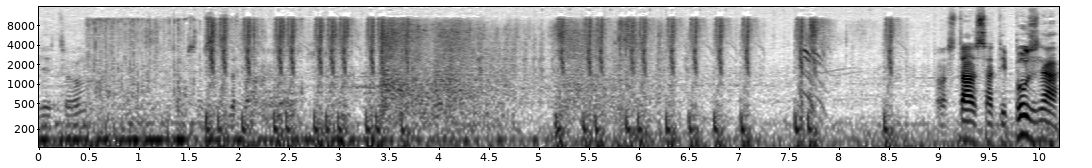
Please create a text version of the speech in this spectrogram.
Si tady to. Tam jsem se zdrbal. Postal sa ty buzna.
